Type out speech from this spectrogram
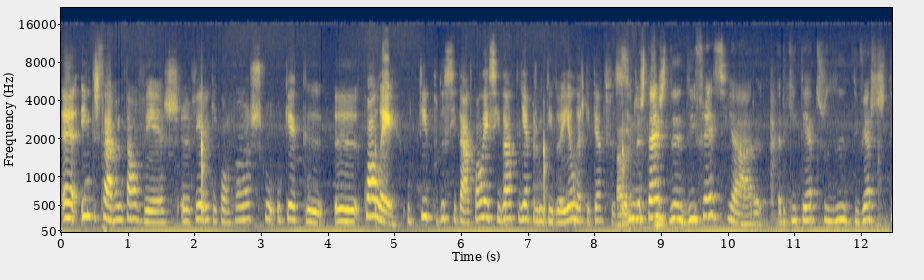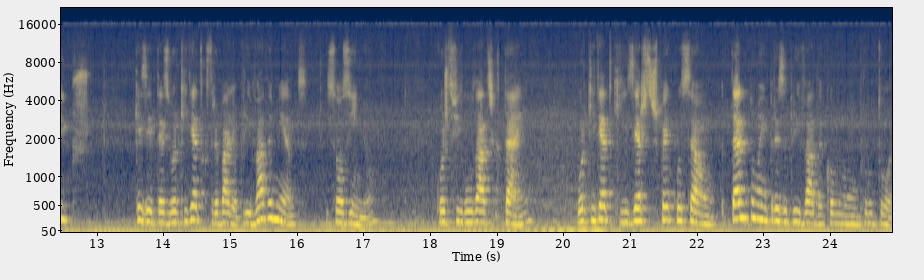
Uh, Interessava-me talvez uh, ver aqui convosco o que é que, uh, qual é o tipo de cidade, qual é a cidade que lhe é permitido a ele, arquiteto, fazer. Sim, mas tens de diferenciar arquitetos de diversos tipos. Quer dizer, tens o arquiteto que trabalha privadamente e sozinho, com as dificuldades que tem, o arquiteto que exerce especulação tanto numa empresa privada como num promotor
